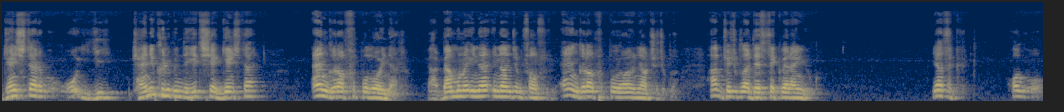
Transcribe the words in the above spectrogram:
gençler o kendi kulübünde yetişen gençler en kral futbol oynar. Yani ben buna inan, inancım sonsuz. En kral futbol oynar çocuklar. Abi çocuklar destek veren yok. Yazık. O, o,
